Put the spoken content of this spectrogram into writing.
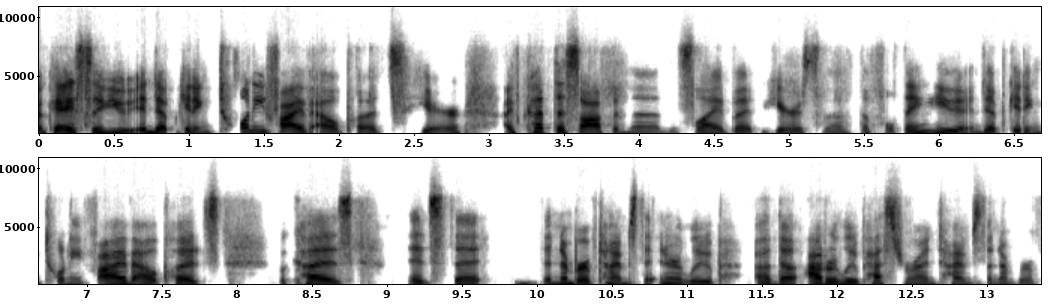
Okay, so you end up getting 25 outputs here. I've cut this off in the, the slide, but here's the, the full thing. You end up getting 25 outputs because it's the, the number of times the inner loop, uh, the outer loop has to run times the number of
